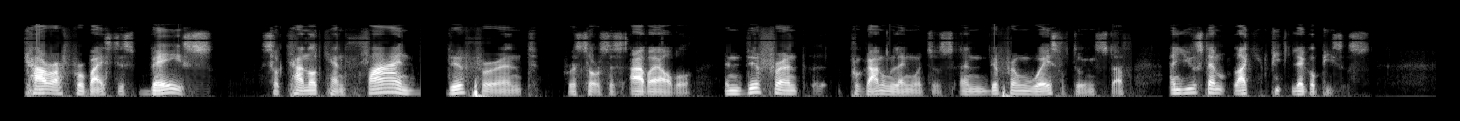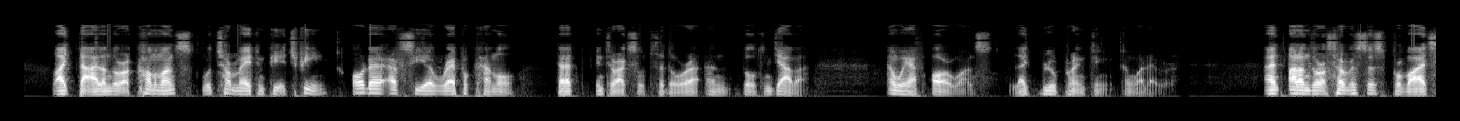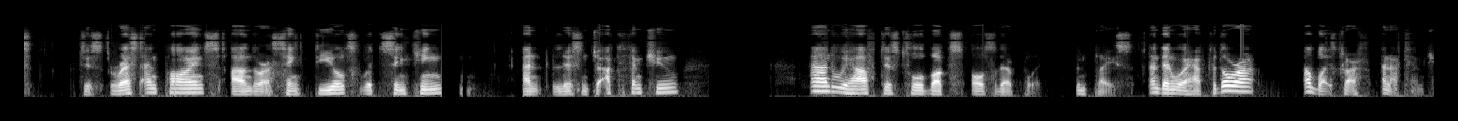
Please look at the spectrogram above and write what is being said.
Karaf provides this base so Camel can find different resources available in different uh, programming languages and different ways of doing stuff and use them like Lego pieces. Like the Islandora commands, which are made in PHP, or the FCA repo camel that interacts with Fedora and built in Java. And we have other ones, like blueprinting and whatever. And Islandora Services provides just REST endpoints our sync deals with syncing and listen to ActiveMQ. And we have this toolbox also there in place. And then we have Fedora and Blazegraph and ActiveMQ.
